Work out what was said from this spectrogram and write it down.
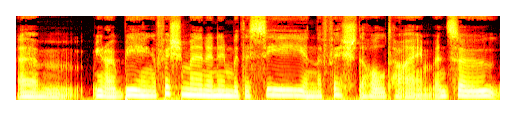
um, you know, being a fisherman and in with the sea and the fish the whole time. And so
